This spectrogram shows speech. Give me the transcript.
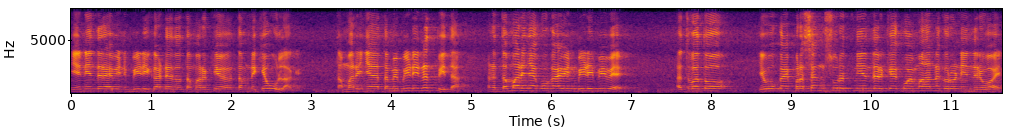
એની અંદર આવીને બીડી કાઢે તો તમારે કે, તમને કેવું લાગે? તમારી ત્યાં તમે બીડી નથી પીતા. અને તમારી ત્યાં કોઈક આવીને બીડી પીવે, અથવા તો એવો કાંઈ પ્રસંગ સુરતની અંદર કે કોઈ મહાનગરોની અંદર હોય,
